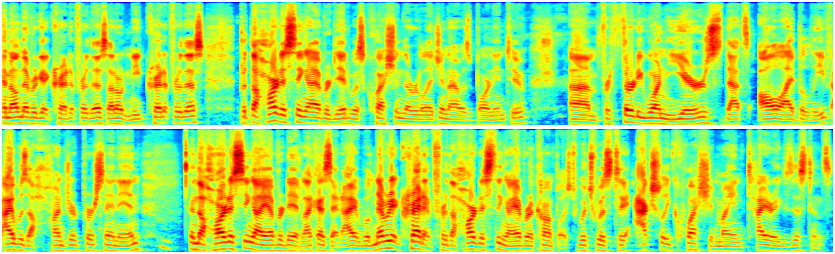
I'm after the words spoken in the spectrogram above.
and I'll never get credit for this. I don't need credit for this. But the hardest thing I ever did was question the religion I was born into. Um, for 31 years, that's all I believed. I was 100% in. And the hardest thing I ever did, like I said, I will never get credit for the hardest thing I ever accomplished, which was to actually question my entire existence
